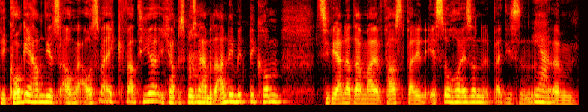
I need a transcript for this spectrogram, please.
Die Kogge haben jetzt auch ein Ausweichquartier. Ich habe das bloß mal am Rande mitbekommen. Sie wären ja da mal fast bei den Esso-Häusern, bei diesen Ja. ähm,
